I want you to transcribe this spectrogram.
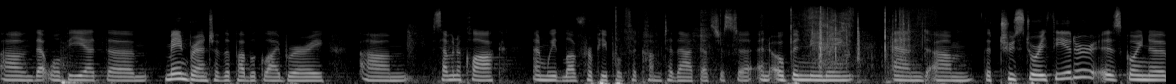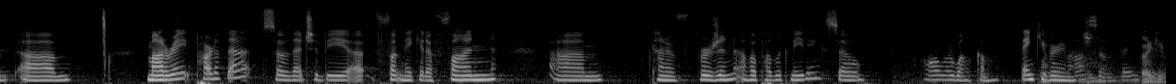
um, That will be at the main branch of the public library, um, 7 o'clock, and we'd love for people to come to that. That's just a- an open meeting. And um, the True Story Theater is going to um, moderate part of that, so that should be, a fun- make it a fun um, kind of version of a public meeting. So all are welcome. Thank you very much. Awesome, thank you. Thank you.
